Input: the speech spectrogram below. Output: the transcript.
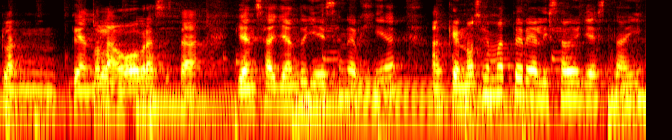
planteando la obra, se está ya ensayando y esa energía, aunque no se ha materializado, ya está ahí.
